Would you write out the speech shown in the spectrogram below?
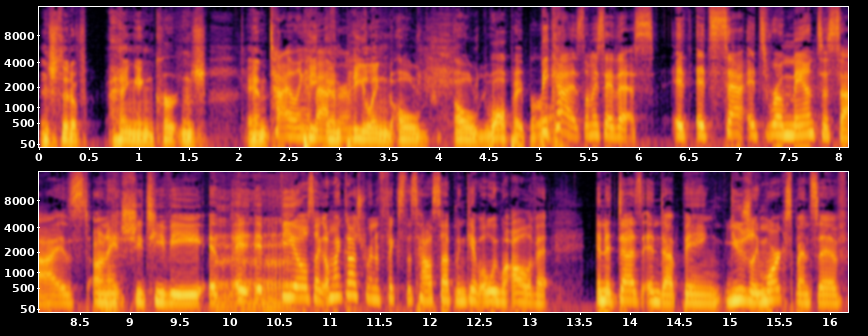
instead of hanging curtains and Tiling a and peeling old old wallpaper. off. Because let me say this. It, it's it's romanticized on mm. HGTV. It, it, it uh. feels like, oh my gosh, we're going to fix this house up and get what we want, all of it. And it does end up being usually more expensive.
